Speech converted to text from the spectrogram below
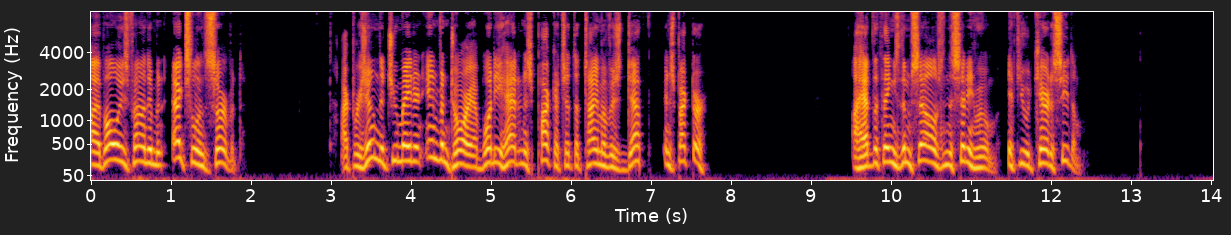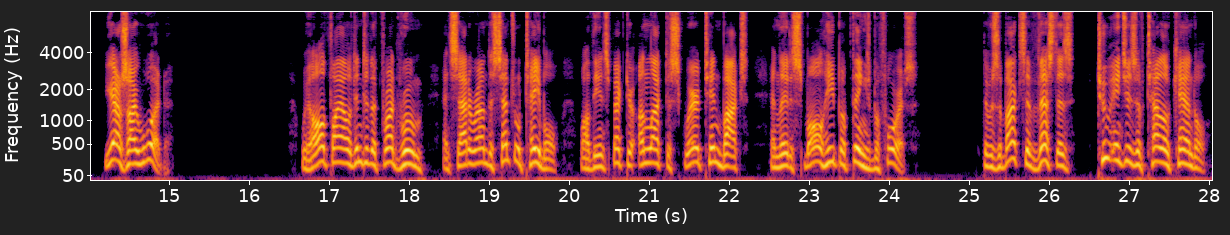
I've always found him an excellent servant. I presume that you made an inventory of what he had in his pockets at the time of his death, Inspector? I have the things themselves in the sitting room, if you would care to see them. Yes, I would. We all filed into the front room and sat around the central table while the inspector unlocked a square tin box and laid a small heap of things before us. There was a box of Vestas, two inches of tallow candle,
